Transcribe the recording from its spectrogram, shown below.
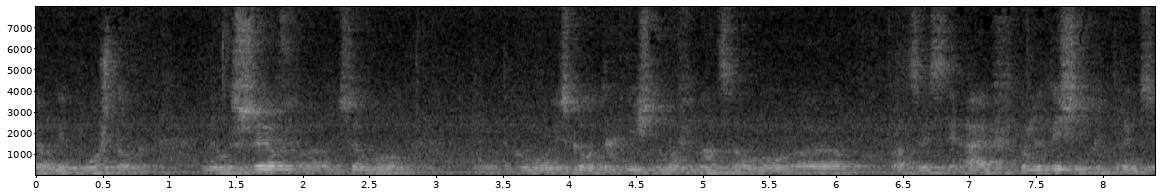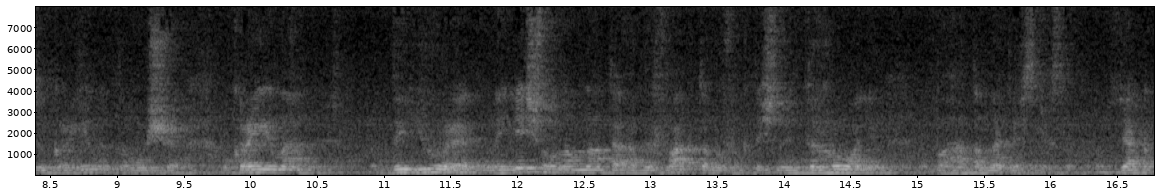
певний поштовх не лише в е, цьому е, такому військово-технічному фінансовому е, процесі, а й в політичній підтримці України, тому що Україна де юре не є членом НАТО, а де факто ми фактично інтегровані в багато натівських структур. Дякую.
